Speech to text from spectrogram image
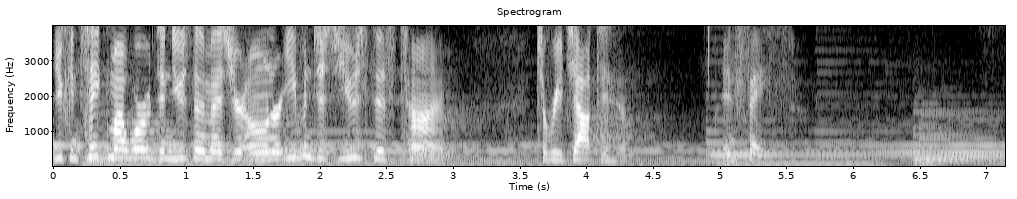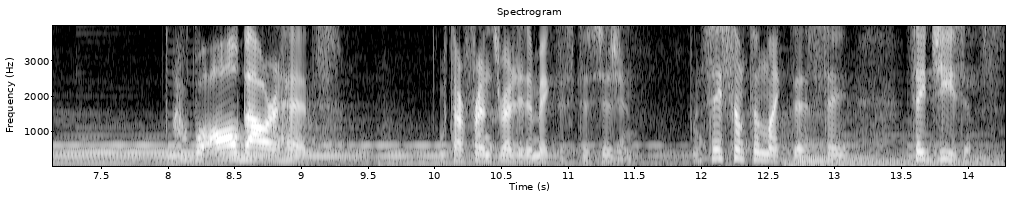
you can take my words and use them as your own, or even just use this time to reach out to Him in faith. I hope we'll all bow our heads with our friends ready to make this decision and say something like this say, say Jesus.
